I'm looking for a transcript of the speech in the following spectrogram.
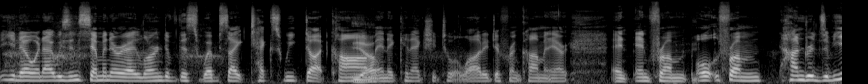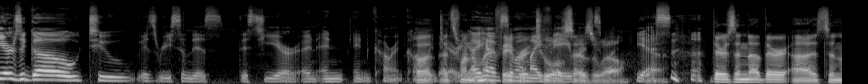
you know, when I was in seminary, I learned of this website, textweek.com, Yep. and it connects you to a lot of different commentary, and and from from hundreds of years ago to as recent as this year, and and, and current Oh, commentary. that's one of I my have favorite some of my tools favorites, as well. Yes. Yeah. There's another, uh, it's an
